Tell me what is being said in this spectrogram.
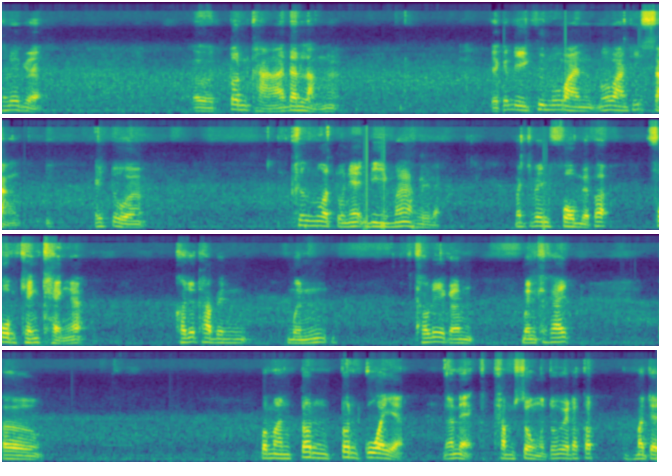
เขาเรียกอะไรเออต้นขาด้านหลังอะแต่ก็ดีขึ้นเมื่อวานเมื่อวานที่สั่งไอ้ตัวเครื่องนวดตัวเนี้ยดีมากเลยแหละ มันจะเป็นโฟมแบบว่าโฟมแข็งๆอะ่ะเขาจะทำเป็นเหมือนเขาเรียกกันเหมือนคล้ายๆเออประมาณต้นต้นกล้วยอะ่ะนั่นแหละทำทรงเหมือนต้นกล้วยแล้วก็มันจะ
